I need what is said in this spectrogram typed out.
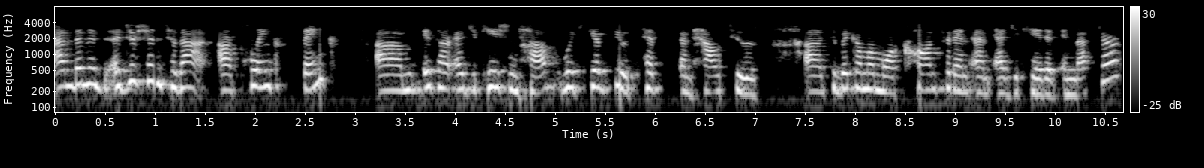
And then in addition to that, our Plynk Think um, is our education hub, which gives you tips and how-tos uh, to become a more confident and educated investor.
